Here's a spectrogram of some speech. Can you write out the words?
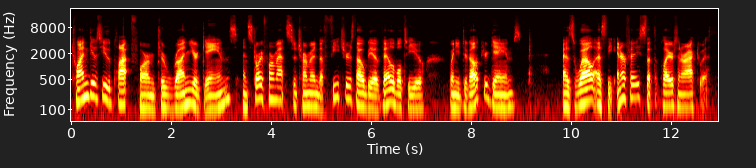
Twine gives you the platform to run your games, and story formats determine the features that will be available to you when you develop your games, as well as the interface that the players interact with.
